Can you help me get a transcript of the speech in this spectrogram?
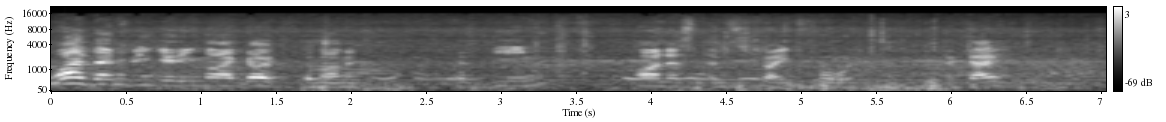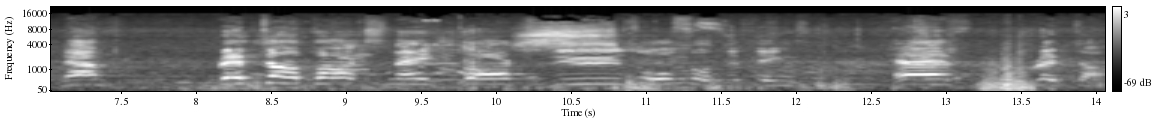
One that's been getting my goat at the moment is being honest and straightforward. Okay? Now, reptile parks, snake parks, zoos, all sorts of things have reptiles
